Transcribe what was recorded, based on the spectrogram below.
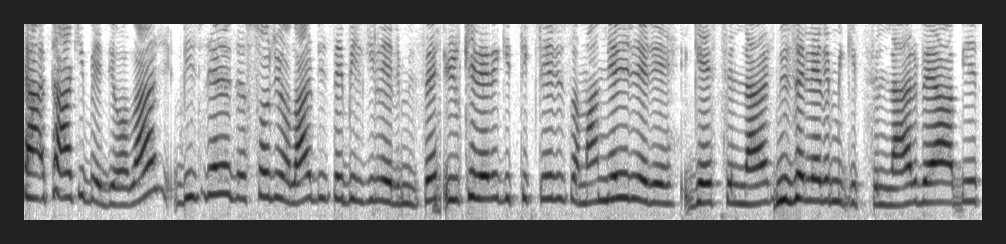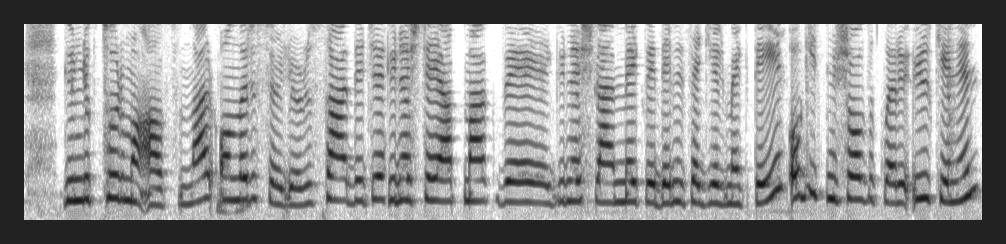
Yani takip ediyorlar. Bizlere de soruyorlar. Biz de bilgilerimizi ülkelere gittikleri zaman nereleri gezsinler, müzelere mi gitsinler veya bir günlük tur mu alsınlar onları söylüyoruz. Sadece güneşte yatmak ve güneşlenmek ve denize girmek değil. O gitmiş oldukları ülkenin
